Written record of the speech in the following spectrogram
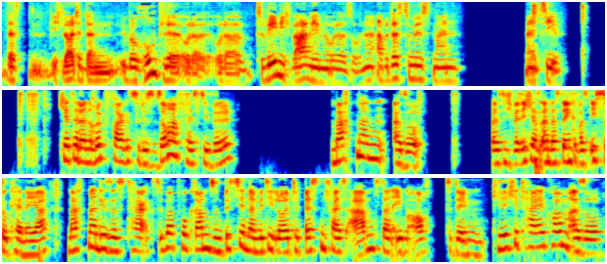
dass ich Leute dann überrumple oder, oder zu wenig wahrnehme oder so, ne? Aber das ist zumindest mein, mein Ziel. Ich hätte da eine Rückfrage zu diesem Sommerfestival. Macht man, also, weiß ich, wenn ich jetzt an das denke, was ich so kenne, ja, macht man dieses Tagsüberprogramm so ein bisschen, damit die Leute bestenfalls abends dann eben auch zu dem Kircheteil kommen? Also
